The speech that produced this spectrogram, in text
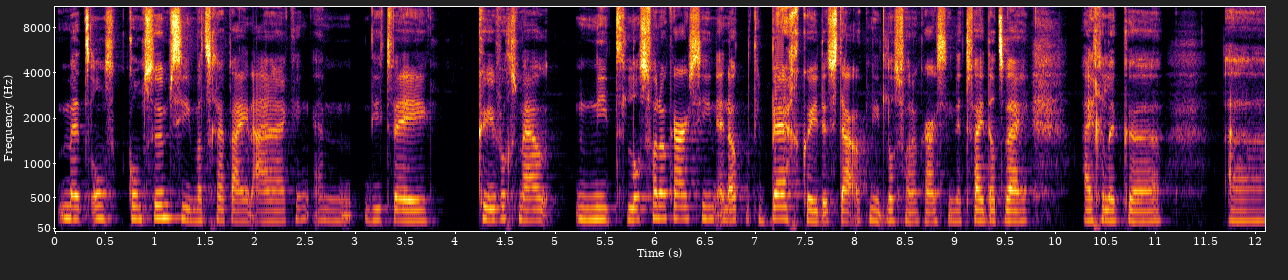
met onze consumptiemaatschappij in aanraking. En die twee kun je volgens mij niet los van elkaar zien. En ook die berg kun je dus daar ook niet los van elkaar zien. Het feit dat wij eigenlijk uh, uh,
